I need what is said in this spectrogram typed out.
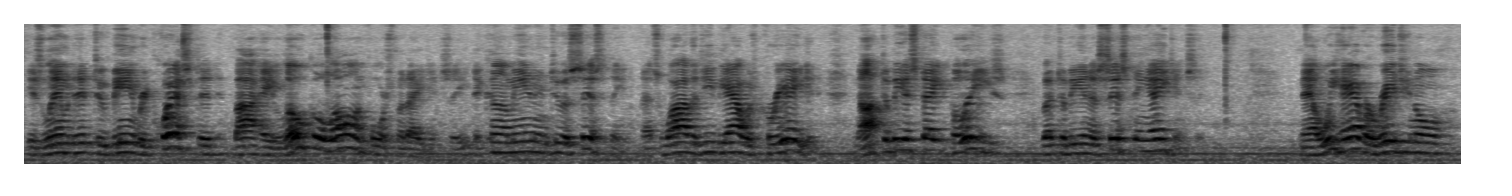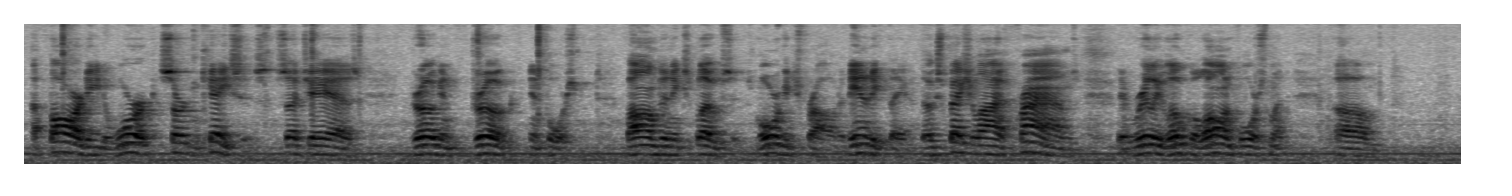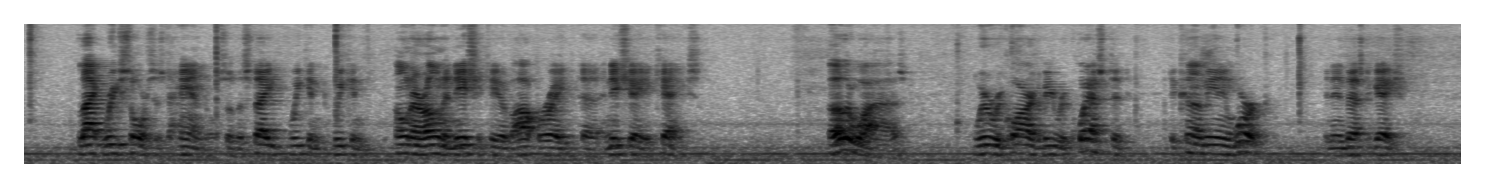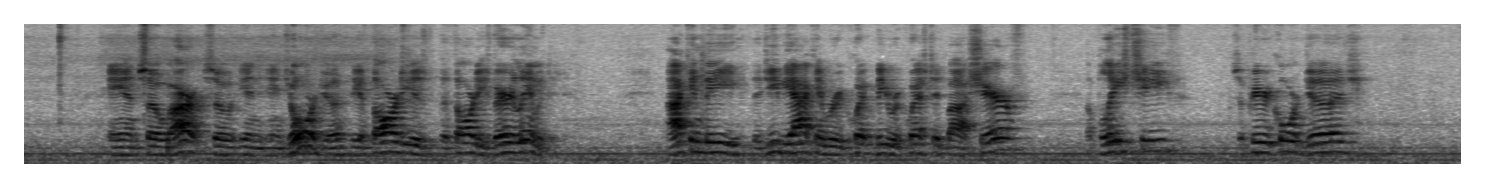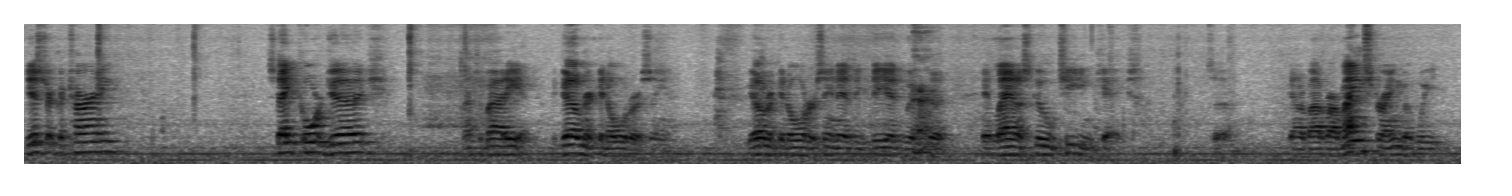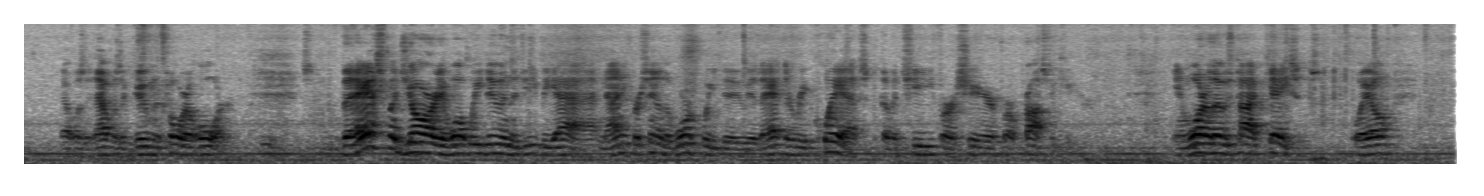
is limited to being requested by a local law enforcement agency to come in and to assist them. That's why the GBI was created, not to be a state police, but to be an assisting agency. Now, we have original authority to work certain cases, such as drug and drug enforcement, bombs and explosives, mortgage fraud, identity theft, those specialized crimes that really local law enforcement um, lack resources to handle. So the state, we can, we can on our own initiative operate, uh, initiate a case. Otherwise, we're required to be requested to come in and work an investigation. And so our, so in, in Georgia, the authority is, the authority is very limited. I can be, the GBI can requ be requested by a sheriff, a police chief, superior court judge, district attorney, state court judge. That's about it. The governor can order us in. The governor can order us in as he did with the Atlanta school cheating case. So kind of out of our mainstream, but we that was that was a gubernatorial order. The vast majority of what we do in the GBI, 90% of the work we do is at the request of a chief or a sheriff or a prosecutor. And what are those type cases? Well,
